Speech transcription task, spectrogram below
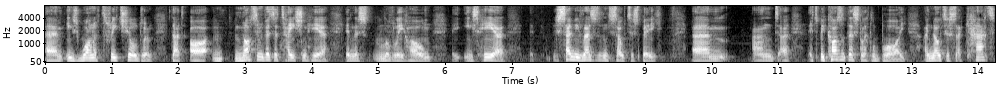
Um, he's one of three children that are not in visitation here in this lovely home. He's here, semi-resident, so to speak. Um, and uh, it's because of this little boy. I noticed a cat,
